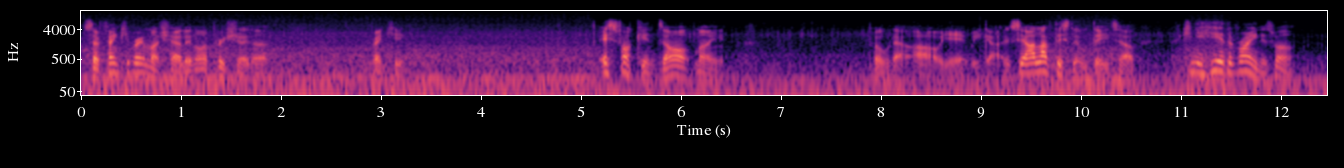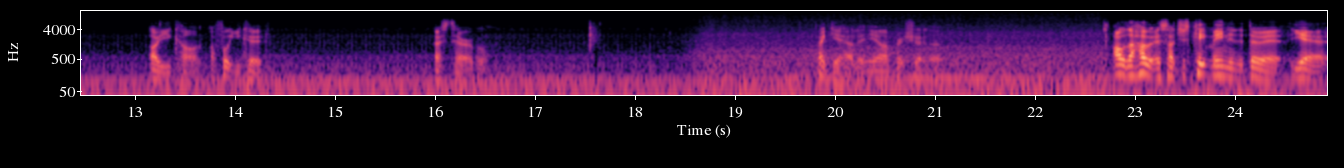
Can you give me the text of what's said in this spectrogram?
So thank you very much, Helen. I appreciate that. Thank you. It's fucking dark, mate pulled out. Oh, yeah, we go. See, I love this little detail. Can you hear the rain as well? Oh, you can't. I thought you could. That's terrible. Thank you, Helen. Yeah, I appreciate that. Oh, the HOTAS. I just keep meaning to do it. Yeah.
